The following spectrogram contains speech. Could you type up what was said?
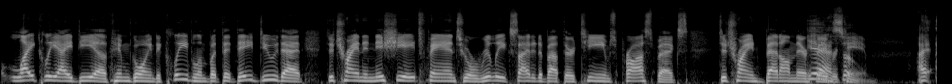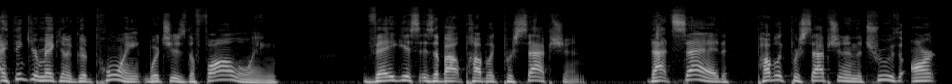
likely idea of him going to Cleveland, but that they do that to try and initiate fans who are really excited about their team's prospects to try and bet on their Yeah, favorite so team. I, I think you're making a good point, which is the following Vegas is about public perception. That said, public perception and the truth aren't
